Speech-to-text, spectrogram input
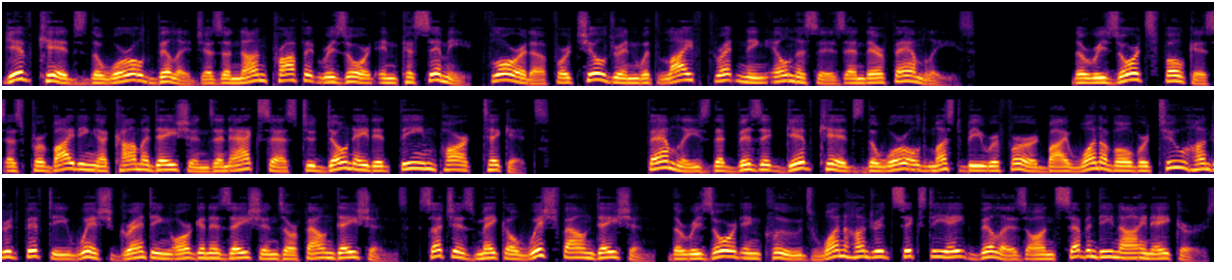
Give Kids the World Village is a nonprofit resort in Kissimmee, Florida for children with life-threatening illnesses and their families. The resort's focus is providing accommodations and access to donated theme park tickets. Families that visit Give Kids the World must be referred by one of over 250 wish-granting organizations or foundations, such as Make-A-Wish Foundation. The resort includes 168 villas on 79 acres.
